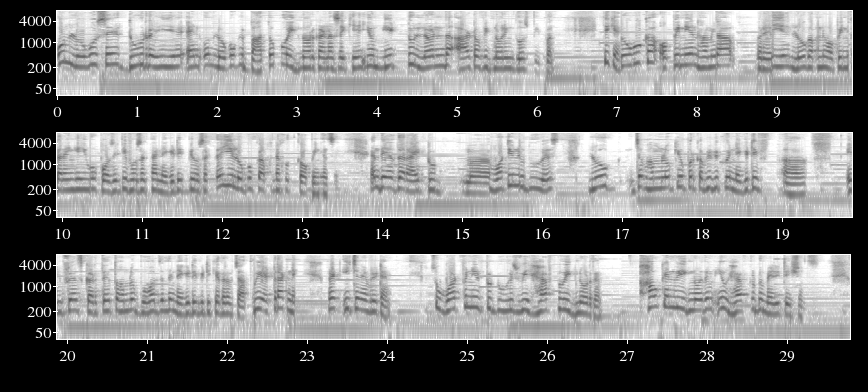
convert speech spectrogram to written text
उन लोगों से दूर रही है एंड उन लोगों की बातों को इग्नोर करना सीखिए। You need to learn the art of ignoring those people ठीक है लोगों का ओपिनियन हमेशा रही है लोग अपने ओपिनियन करेंगे वो पॉजिटिव हो सकता है नेगेटिव भी हो सकता है ये लोगों का अपने खुद का ओपिनियन से। And they have the right to what you do is लोग जब हम लोग के ऊपर कभी भी कोई नेगेटिव इन्फ्लुएंस uh, करते हैं तो हम लोग बहुत जल्दी नेगेटिविटी की तरफ़ जाते हैं। We attract right each and every time so what we need to do is we have to ignore them how can we ignore them you have to do meditation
